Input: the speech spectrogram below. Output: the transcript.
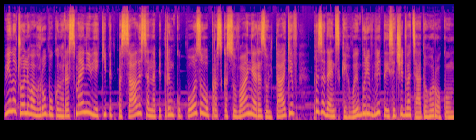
Він очолював групу конгресменів, які підписалися на підтримку позову про скасування результатів президентських виборів 2020 року.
